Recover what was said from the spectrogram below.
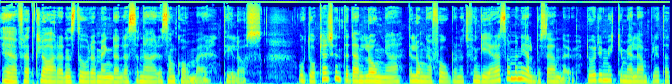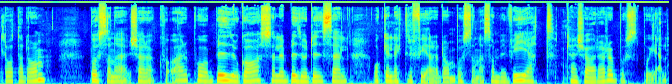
eh, för att klara den stora mängden resenärer som kommer till oss. Och då kanske inte den långa, det långa fordonet fungerar som en elbuss ännu. Då är det mycket mer lämpligt att låta dem bussarna köra kvar på biogas eller biodiesel och elektrifiera de bussarna som vi vet kan köra robust på el.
